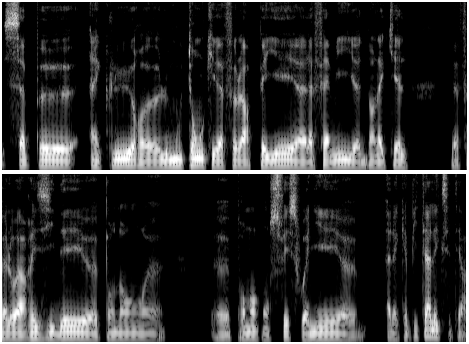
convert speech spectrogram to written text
ça peut inclure le mouton qu'il va falloir payer à la famille dans laquelle il va falloir résider pendant, pendant qu'on se fait soigner à la capitale, etc.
